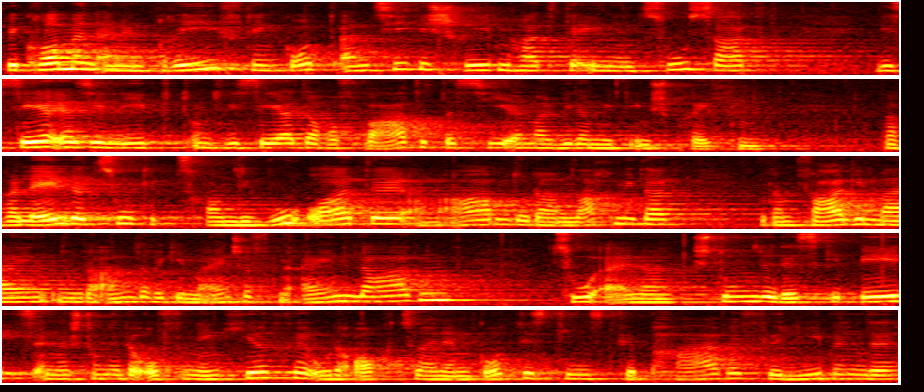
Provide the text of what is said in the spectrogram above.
bekommen einen Brief, den Gott an sie geschrieben hat, der ihnen zusagt, wie sehr er sie liebt und wie sehr er darauf wartet, dass sie einmal wieder mit ihm sprechen. Parallel dazu gibt es Rendezvousorte am Abend oder am Nachmittag, wo dann Pfarrgemeinden oder andere Gemeinschaften einladen, zu einer Stunde des Gebets, einer Stunde der offenen Kirche oder auch zu einem Gottesdienst für Paare, für Liebende,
